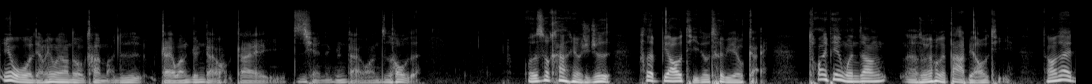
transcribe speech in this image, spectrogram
因为我两篇文章都有看嘛，就是改完跟改改之前的跟改完之后的，我那时候看很有趣，就是它的标题都特别有改。同一篇文章，呃，首先会有大标题。然后在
